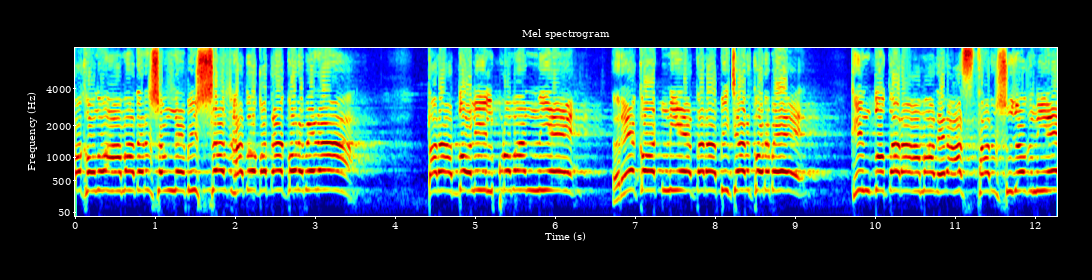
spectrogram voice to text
কখনো আমাদের সঙ্গে বিশ্বাসঘাতকতা করবে না। তারা দলিল প্রমাণ নিয়ে, রেকর্ড নিয়ে তারা বিচার করবে। কিন্তু তারা আমাদের আস্থার সুযোগ নিয়ে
